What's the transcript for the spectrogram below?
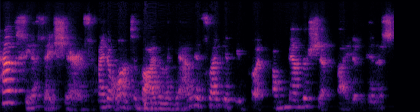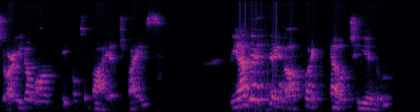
have CSA shares. I don't want to buy them again. It's like if you put a membership item in a store, you don't want people to buy it twice. The other thing I'll point out to you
